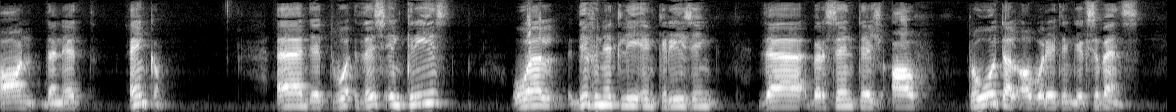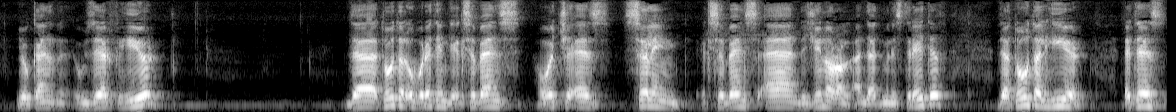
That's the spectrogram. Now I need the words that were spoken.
on the net income. And it, this increase will definitely increasing the percentage of total operating expense. You can observe here the total operating expense which is selling expense and general and administrative the total here it is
